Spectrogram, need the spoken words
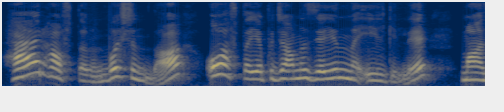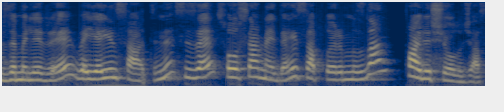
Her haftanın başında o hafta yapacağımız yayınla ilgili malzemeleri ve yayın saatini size sosyal medya hesaplarımızdan paylaşıyor olacağız.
